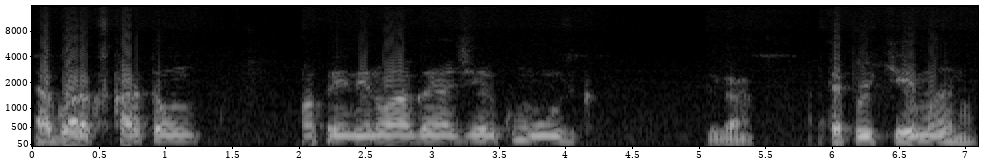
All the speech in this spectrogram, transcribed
É agora que os caras estão aprendendo a ganhar dinheiro com música. Tá ligado? Até porque, mano,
